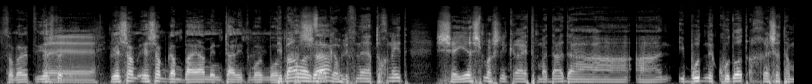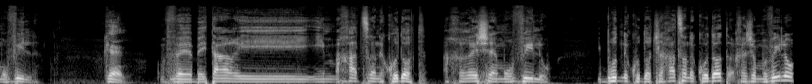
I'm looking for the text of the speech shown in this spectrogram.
זאת אומרת, יש, ו- יש, שם, יש שם גם בעיה מנטלית מאוד מאוד קשה. דיברנו על זה אגב לפני התוכנית, שיש מה שנקרא את מדד העיבוד נקודות אחרי שאתה מוביל. כן, וביתר היא עם 11 נקודות אחרי שהם הובילו. עיבוד נקודות של 11 נקודות אחרי שהם הובילו,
